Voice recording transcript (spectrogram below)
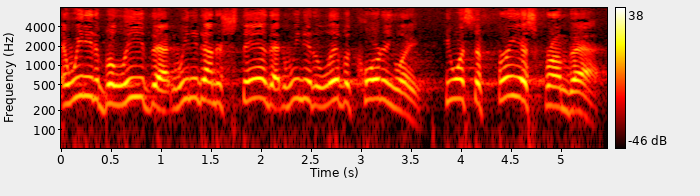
And we need to believe that, and we need to understand that, and we need to live accordingly. He wants to free us from that.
